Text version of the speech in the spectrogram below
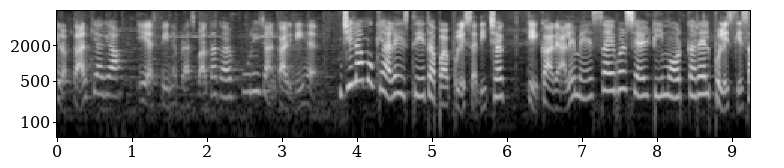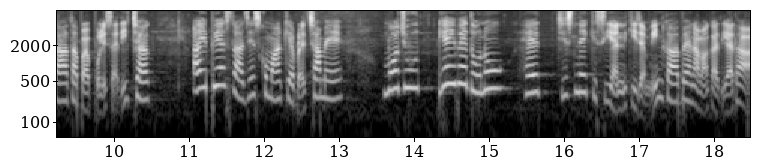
गिरफ़्तार किया गया। एएसपी ने प्रेस वार्ता कर पूरी जानकारी दी है। जिला मुख्यालय स्थित अपर पुलिस अधीक्षक के कार्यालय में साइबर सेल टीम और करेल पुलिस के साथ अपर पुलिस अधीक्षक आईपीएस राजेश कुमार की अध्यक्षता में मौजूद। यही वे दोनों है जिसने किसी अन्य की ज़मीन का बैनामा कर दिया था।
